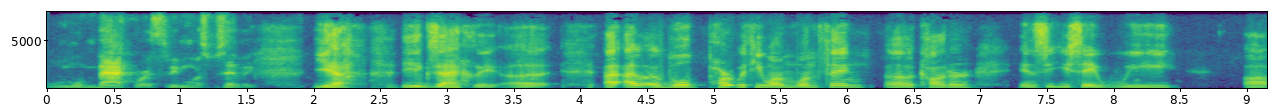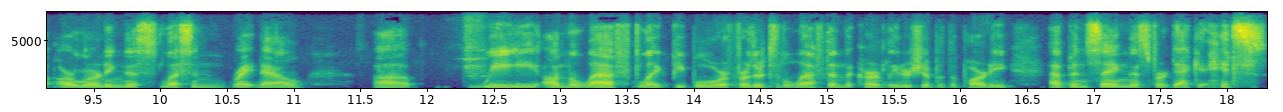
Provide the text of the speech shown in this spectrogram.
Moving backwards to be more specific. Yeah, exactly. Uh, I, I will part with you on one thing, uh, Conor, is that you say we uh, are learning this lesson right now. Uh, we on the left, like people who are further to the left than the current leadership of the party, have been saying this for decades.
